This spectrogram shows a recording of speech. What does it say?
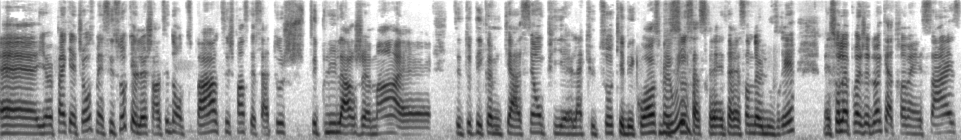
Euh, il y a un paquet de choses, mais c'est sûr que le chantier dont tu parles, tu sais, je pense que ça touche, plus largement, euh, toutes les communications puis la culture québécoise. Ben oui. ça, ça serait intéressant de l'ouvrir. Mais sur le projet de loi 96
